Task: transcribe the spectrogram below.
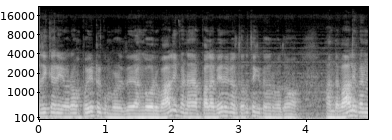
அதிகாரியோரம் போயிட்டு இருக்கும் பொழுது அங்கே ஒரு வாலிபனை பல வீரர்கள் துரத்துக்கிட்டு வருவதும் அந்த வாலிபன்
